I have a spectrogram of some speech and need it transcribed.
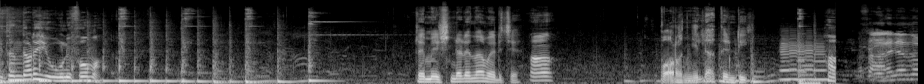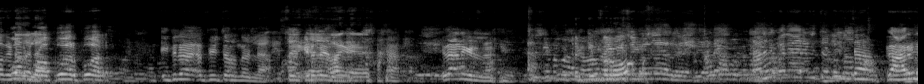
ഇതെന്താടെ യൂണിഫോമാ രമേശിന്റെ ഇടയിൽ നിന്നാ മരിച്ചേ ആ. പറഞ്ഞില്ല തെണ്ടി. സാധനം ഞാൻ നോക്കിട്ടൊന്നുമില്ല ഇതിൽ ഫീച്ചർ ഒന്നുമില്ല. ഇതാണ് കിട്ടില്ല ആരും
